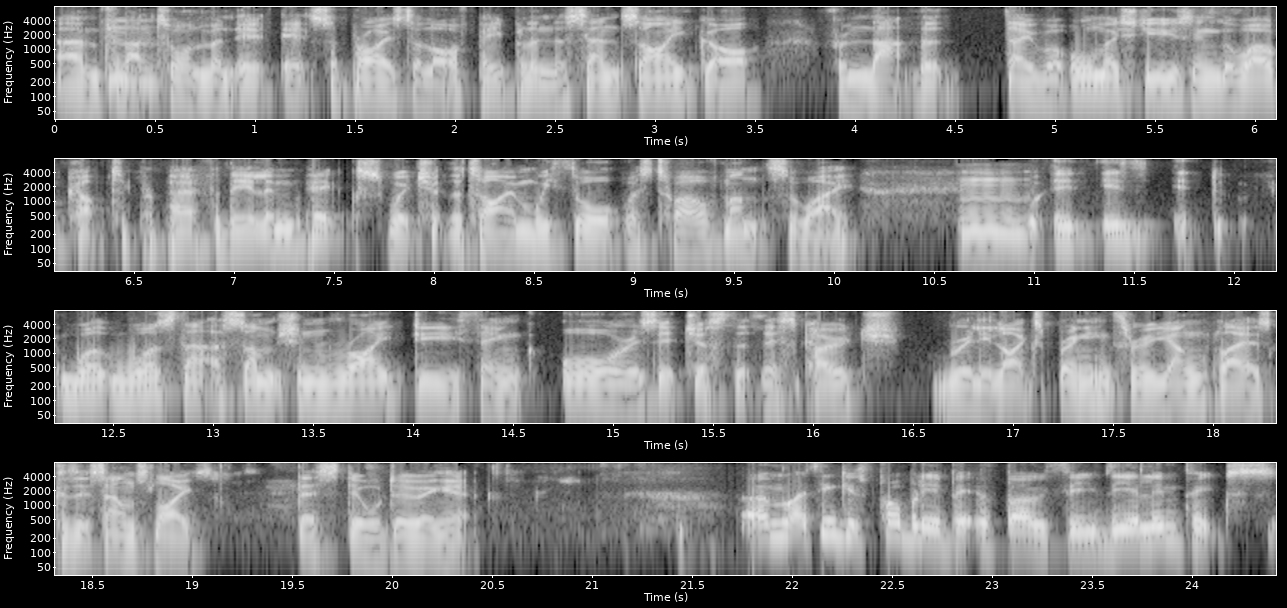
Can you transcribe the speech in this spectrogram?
um, for mm. that tournament. It, it surprised a lot of people, and the sense I got from that that they were almost using the World Cup to prepare for the Olympics, which at the time we thought was 12 months away. Mm. It, is it, was that assumption right? Do you think, or is it just that this coach really likes bringing through young players? Because it sounds like they're still doing it. Um, I think it's probably a bit of both. The the Olympics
